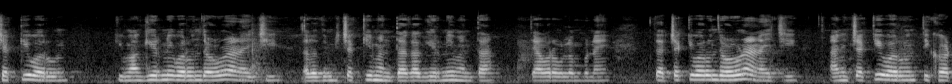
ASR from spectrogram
चक्कीवरून किंवा गिरणीवरून दळून आणायची. आता तुम्ही चक्की म्हणता का गिरणी म्हणता त्यावर अवलंबून आहे. तर चक्कीवरून दळून आणायची आणि चक्कीवरून तिखट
